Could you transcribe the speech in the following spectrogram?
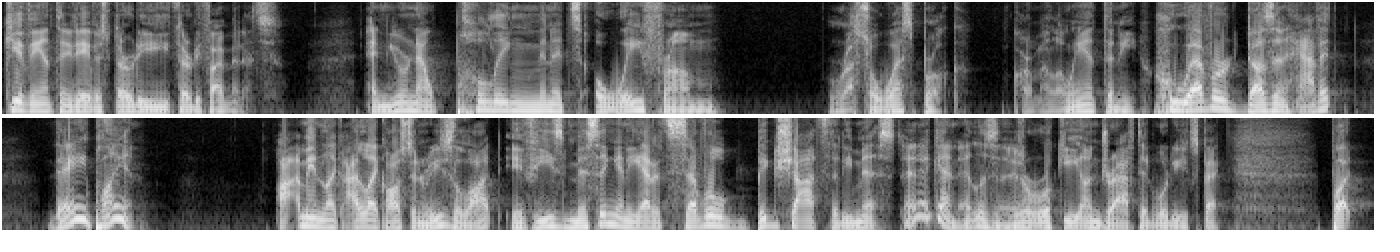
give Anthony Davis 30 35 minutes and you're now pulling minutes away from Russell Westbrook, Carmelo Anthony, whoever doesn't have it, they ain't playing. I mean, like I like Austin Reaves a lot. If he's missing, and he had several big shots that he missed, and again, and listen, there's a rookie undrafted. What do you expect? But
